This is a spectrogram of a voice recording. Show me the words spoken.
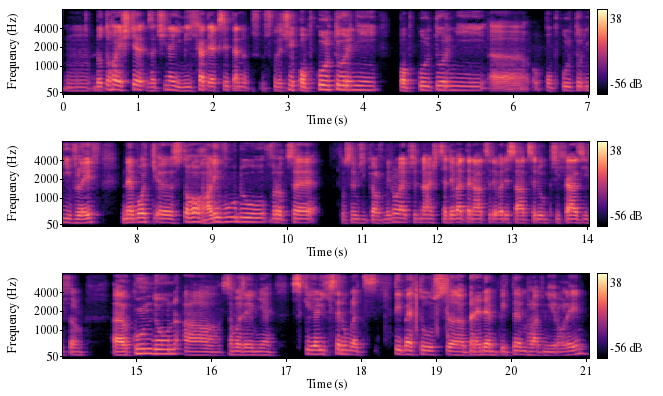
mm, do toho ještě začínají míchat jaksi ten skutečně popkulturní popkulturní, popkulturní vliv, neboť z toho Hollywoodu v roce to jsem říkal v minulé přednášce, 1997 přichází film eh, Kundun a samozřejmě skvělých sedm let v Tibetu s eh, Bradem Pittem v hlavní roli.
